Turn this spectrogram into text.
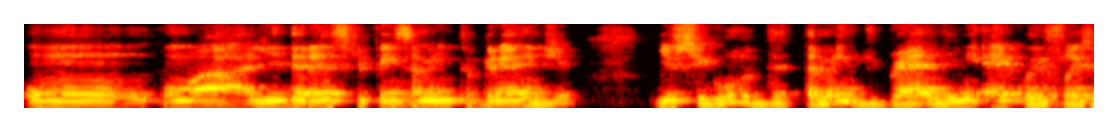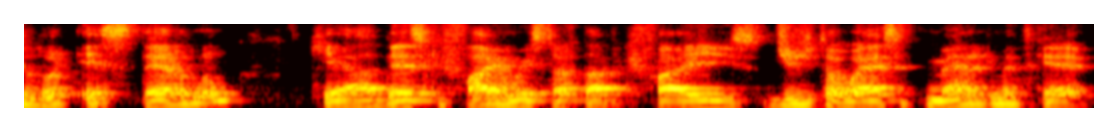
um, uma liderança de pensamento grande. E o segundo também de branding é com influenciador externo, que é a Deskify, uma startup que faz Digital Asset Management, que é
